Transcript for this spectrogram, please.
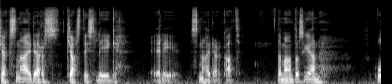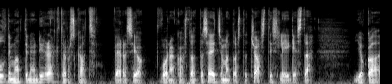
Jack Snyder's Justice League, eli Snyder Cut. Tämä on tosiaan ultimaattinen Director's Cut-versio vuoden 2017 Justice Leaguestä, joka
